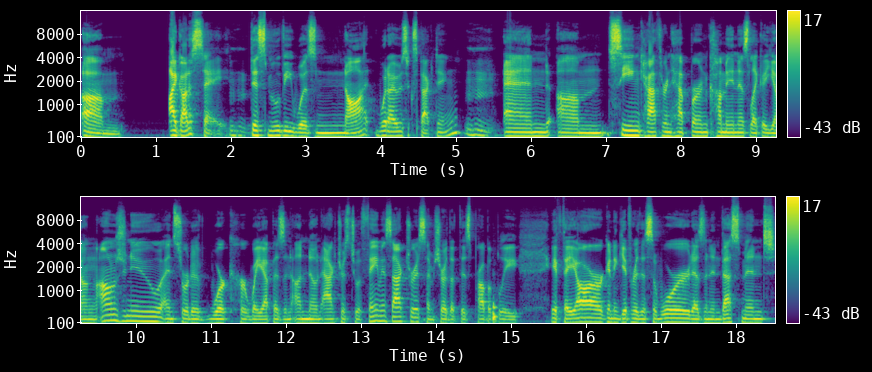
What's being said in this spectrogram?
Um, I gotta say, this movie was not what I was expecting. And um, seeing Katharine Hepburn come in as like a young ingenue and sort of work her way up as an unknown actress to a famous actress, I'm sure that this probably, if they are going to give her this award as an investment,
